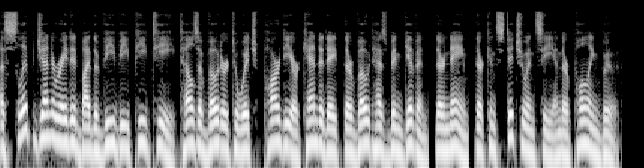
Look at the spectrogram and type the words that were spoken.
A slip generated by the VVPT tells a voter to which party or candidate their vote has been given, their name, their constituency and their polling booth.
